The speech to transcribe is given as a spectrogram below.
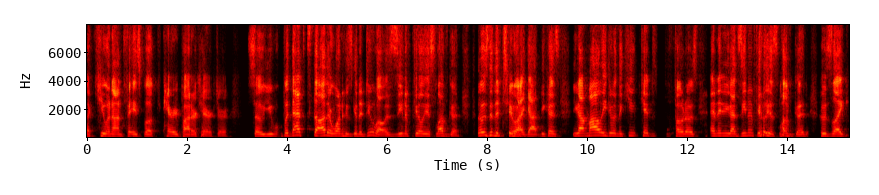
a QAnon Facebook Harry Potter character. So you, but that's the other one who's gonna do well is Xenophilius Lovegood. Those are the two I got because you got Molly doing the cute kid photos, and then you got Xenophilius Lovegood, who's like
